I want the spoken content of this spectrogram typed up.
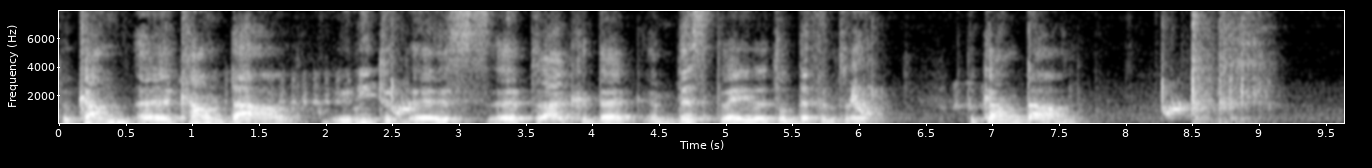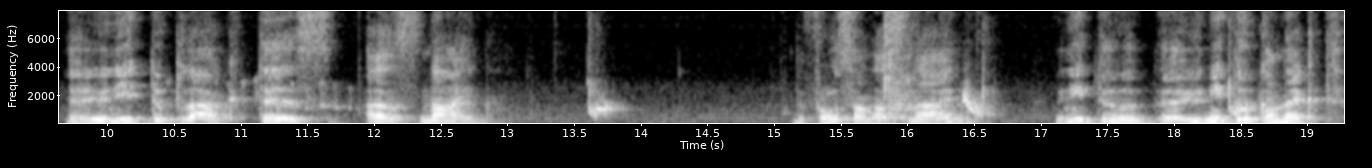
to count uh, count down you need to uh, uh, plug the display a little differently to count down. Uh, you need to plug this as 9 the first one as 9 you need to uh, you need to connect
